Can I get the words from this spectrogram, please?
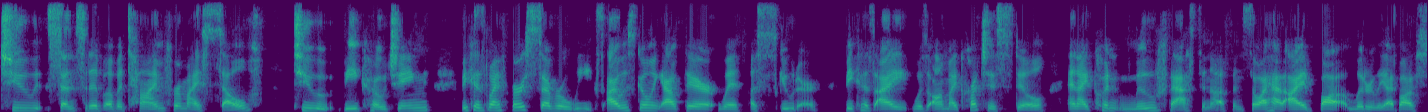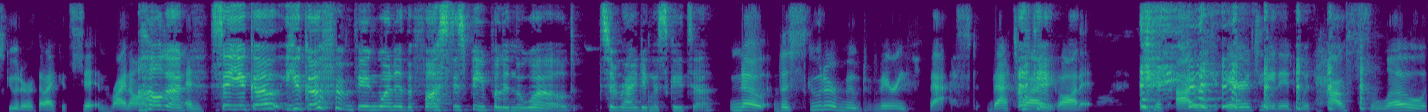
too sensitive of a time for myself to be coaching because my first several weeks, I was going out there with a scooter because I was on my crutches still and I couldn't move fast enough. And so I had I bought literally I bought a scooter that I could sit and ride on. Hold on. And so you go you go from being one of the fastest people in the world to riding a scooter. no, the scooter moved very fast. That's why I got it. Because I was irritated with how slow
